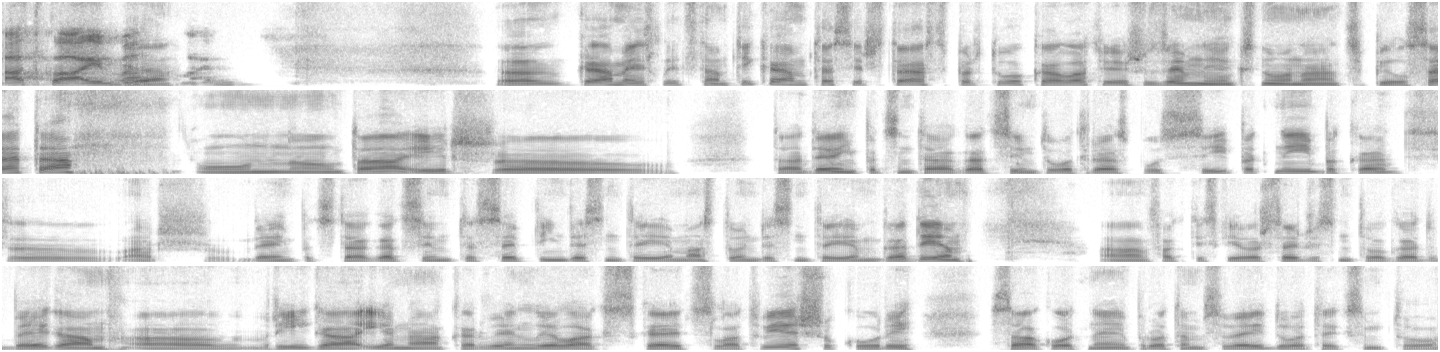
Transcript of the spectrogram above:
atklājumi. atklājumi. Kā mēs līdz tam tikām, tas ir stāsts par to, kā latviešu zemnieks nonāca pilsētā. Un, un tā ir tā 19. gadsimta otrās puses īpatnība, kad ar 19. gadsimta 70. un 80. gadiem faktiski jau ar 60. gadu beigām Rīgā ienāk ar vien lielāks skaits latviešu, kuri sākotnēji, protams, veido teiksim, to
